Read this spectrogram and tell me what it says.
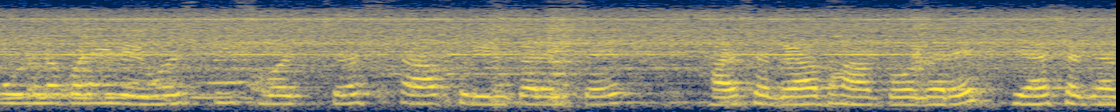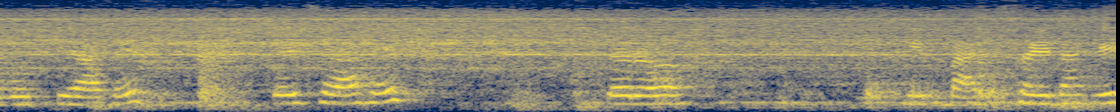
पूर्णपणे व्यवस्थित स्वच्छ साफ क्लीन करायचा आहे. हा सगळा भाग वगैरे ह्या सगळ्या गोष्टी आहेत. तेच आहेत. तर ही बॅक साईड आहे.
